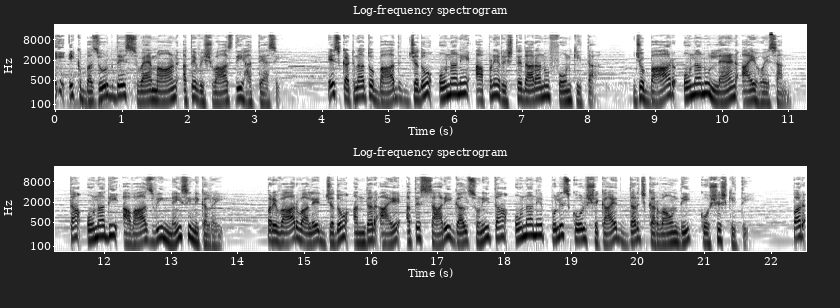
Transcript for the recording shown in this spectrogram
ਇਹ ਇੱਕ ਬਜ਼ੁਰਗ ਦੇ ਸਵੈਮਾਨ ਅਤੇ ਵਿਸ਼ਵਾਸ ਦੀ ਹੱਤਿਆ ਸੀ। ਇਸ ਘਟਨਾ ਤੋਂ ਬਾਅਦ ਜਦੋਂ ਉਹਨਾਂ ਨੇ ਆਪਣੇ ਰਿਸ਼ਤੇਦਾਰਾਂ ਨੂੰ ਫੋਨ ਕੀਤਾ, ਜੋ ਬਾਹਰ ਉਹਨਾਂ ਨੂੰ ਲੈਣ ਆਏ ਹੋਏ ਸਨ ਤਾਂ ਉਹਨਾਂ ਦੀ ਆਵਾਜ਼ ਵੀ ਨਹੀਂ ਸੀ ਨਿਕਲ ਰਹੀ। ਪਰਿਵਾਰ ਵਾਲੇ ਜਦੋਂ ਅੰਦਰ ਆਏ ਅਤੇ ਸਾਰੀ ਗੱਲ ਸੁਣੀ ਤਾਂ ਉਹਨਾਂ ਨੇ ਪੁਲਿਸ ਕੋਲ ਸ਼ਿਕਾਇਤ ਦਰਜ ਕਰਵਾਉਣ ਦੀ ਕੋਸ਼ਿਸ਼ ਕੀਤੀ। ਪਰ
